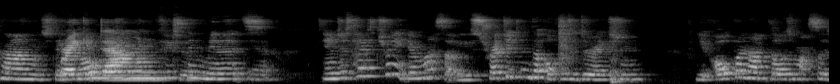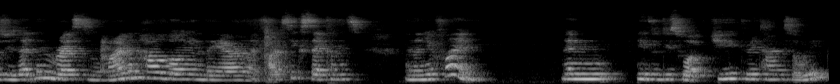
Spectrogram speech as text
plan, which takes Break no it more down than to- fifteen minutes. Yeah. And just have trained your muscle. You stretch it in the opposite direction. You open up those muscles, you let them rest, remind them how long in they are, like five, six seconds, and then you're fine. And you do this what, two, three times a week?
